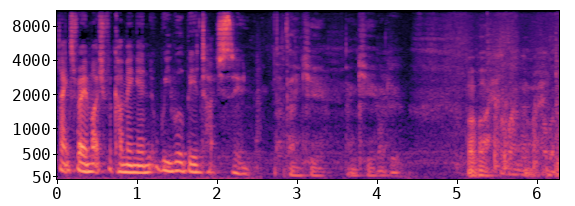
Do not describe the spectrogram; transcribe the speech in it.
Thanks very much for coming in. We will be in touch soon. Thank you. Thank you. Thank you. Bye bye. Bye bye. bye, -bye.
